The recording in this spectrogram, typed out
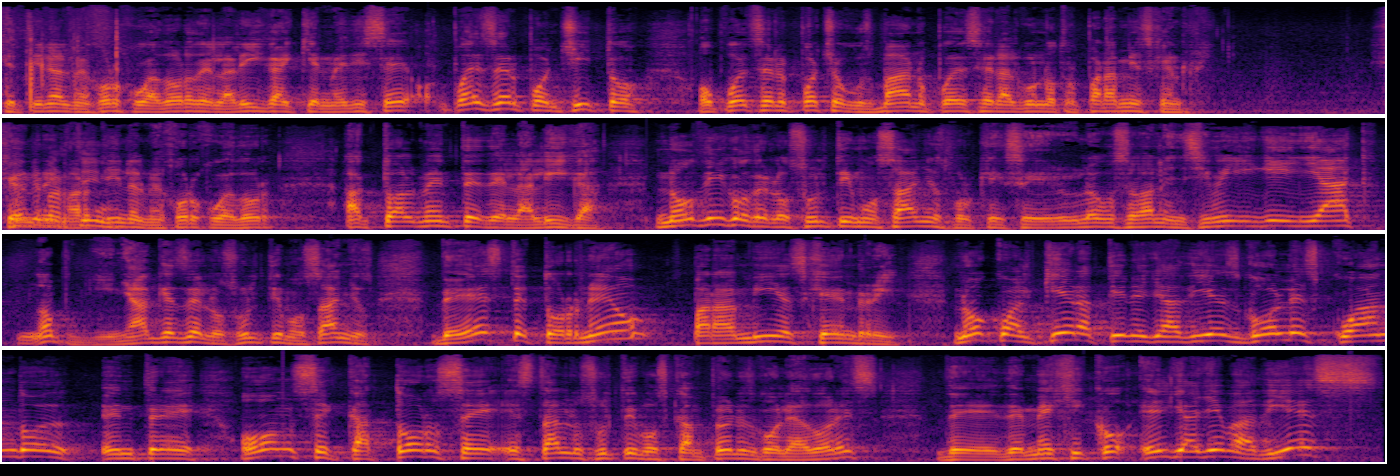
que tiene el mejor jugador de la liga y quien me dice, puede ser Ponchito, o puede ser el Pocho Guzmán, o puede ser algún otro. Para mí es Henry. Henry Martín. el mejor jugador actualmente de la liga. No digo de los últimos años, porque luego se van encima. Y Guiñac, no, pues Guiñac es de los últimos años. De este torneo, para mí es Henry. No cualquiera tiene ya 10 goles cuando entre 11, 14 están los últimos campeones goleadores de, México. Él ya lleva 10,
